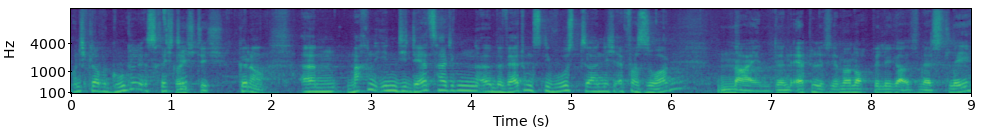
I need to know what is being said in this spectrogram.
Und ich glaube, Google ist richtig. Richtig. Genau. Ähm, machen Ihnen die derzeitigen äh, Bewertungsniveaus da nicht etwas Sorgen? Nein, denn Apple ist immer noch billiger als Nestlé,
